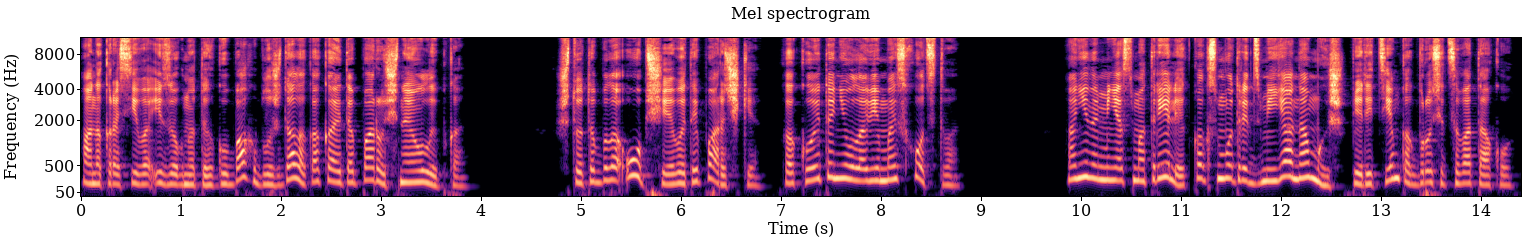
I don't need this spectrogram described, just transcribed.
А на красиво изогнутых губах блуждала какая-то порочная улыбка. Что-то было общее в этой парочке, какое-то неуловимое сходство. Они на меня смотрели, как смотрит змея на мышь перед тем, как броситься в атаку.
